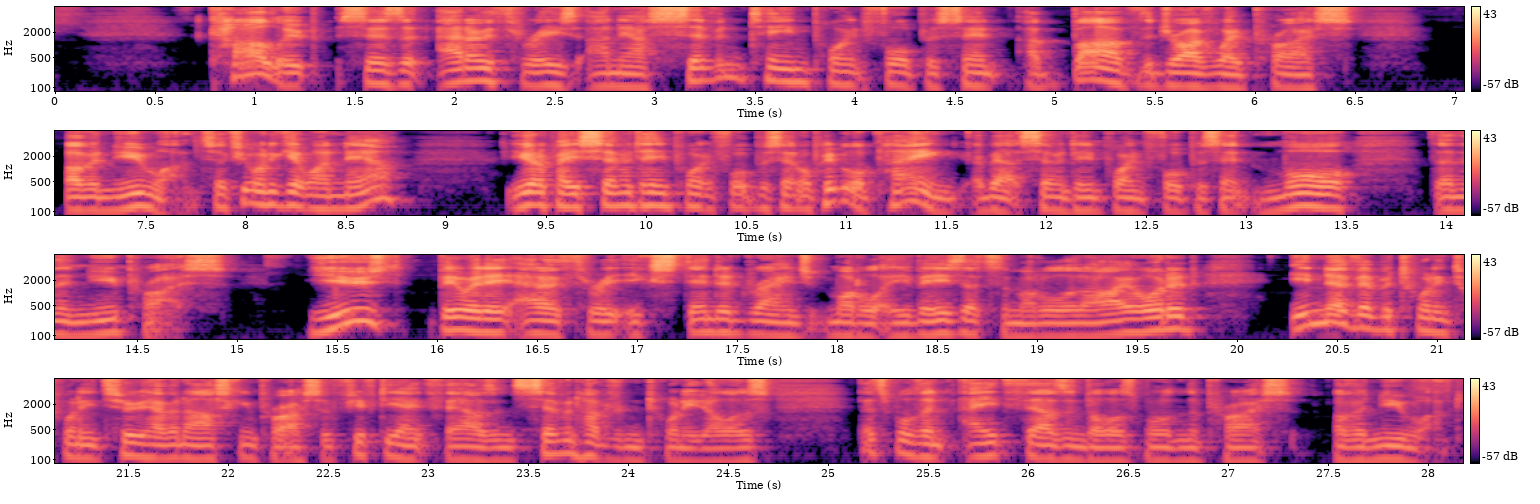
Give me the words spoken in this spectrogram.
Carloop says that Atto 3s are now 17.4% above the driveway price of a new one. So if you want to get one now, you got to pay 17.4%, or people are paying about 17.4% more than the new price. Used BYD Atto 3 extended range model EVs, that's the model that I ordered, in November 2022 have an asking price of $58,720. That's more than $8,000 more than the price of a new one.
